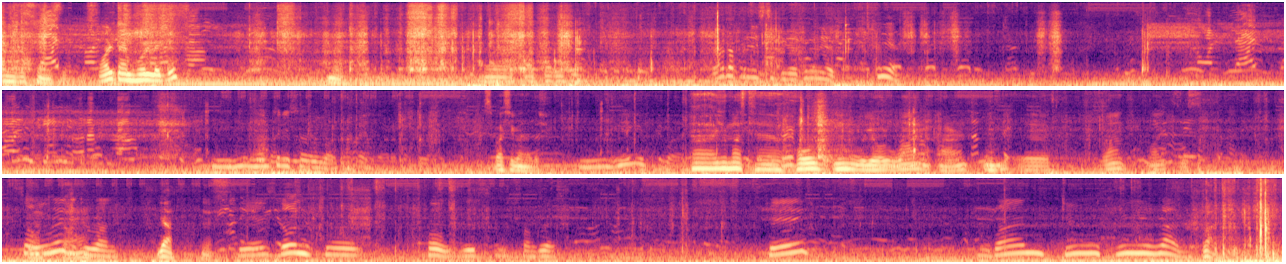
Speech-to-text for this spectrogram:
in this hands. All time hold like this. No. Надо принести билет или нет? Нет. Мгм, 0342. Спасибо, Наташа. Uh, you must uh, hold in your one arm, in, uh, one like this. So Don't you ready down. to run? Yeah. Yes. Don't uh, this some breath. Okay. One, two, three, run. Run.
